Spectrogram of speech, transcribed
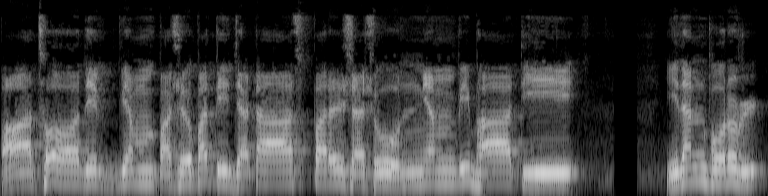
पाथो दिव्यम् पशुपतिजटास्पर्शशून्यम् विभाति இதன் பொருள்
